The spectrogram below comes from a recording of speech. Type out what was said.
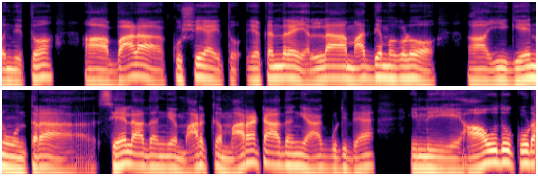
ಬಂದಿತ್ತು. ಭಾಳ ಖುಷಿಯಾಯಿತು. ಯಾಕಂದರೆ ಎಲ್ಲ ಮಾಧ್ಯಮಗಳು ಈಗೇನು ಒಂಥರ ಸೇಲ್ ಆದಂಗೆ, ಮಾರ್ಕ, ಮಾರಾಟ ಆದಂಗೆ ಆಗಿಬಿಟ್ಟಿದೆ. ಇಲ್ಲಿ ಯಾವುದು ಕೂಡ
